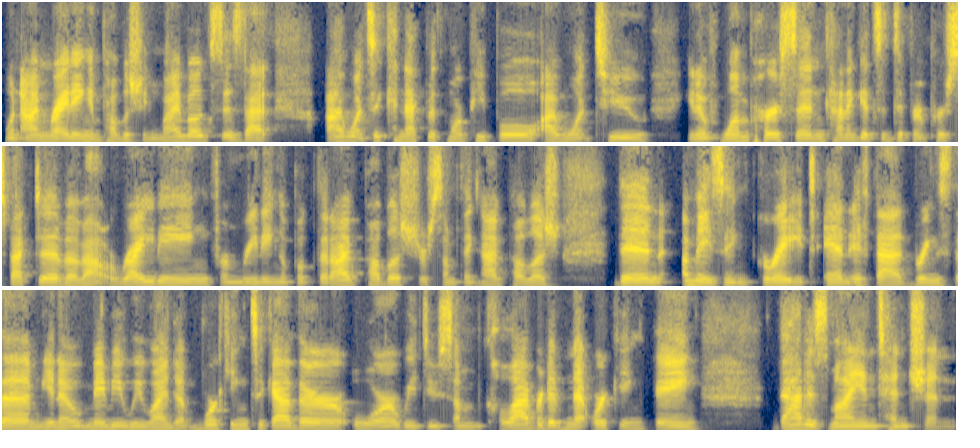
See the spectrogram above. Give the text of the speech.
when I'm writing and publishing my books is that I want to connect with more people. I want to, you know, if one person kind of gets a different perspective about writing from reading a book that I've published or something I've published, then amazing, great. And if that brings them, you know, maybe we wind up working together or we do some collaborative networking thing, that is my intention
